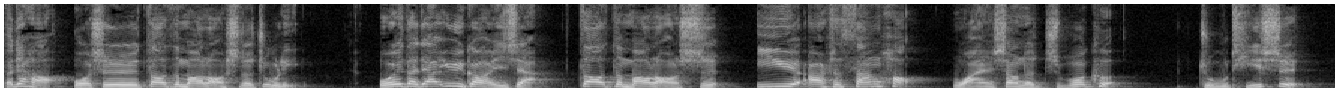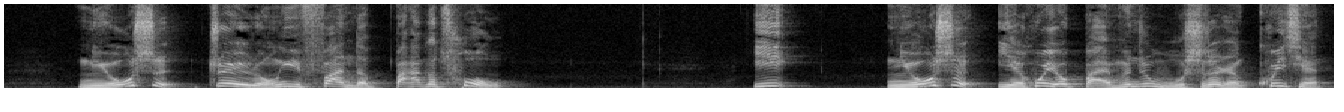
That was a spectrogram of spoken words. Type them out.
大家好，我是赵自毛老师的助理。我为大家预告一下，赵自毛老师一月二十三号晚上的直播课，主题是牛市最容易犯的八个错误。一，牛市也会有百分之五十的人亏钱，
